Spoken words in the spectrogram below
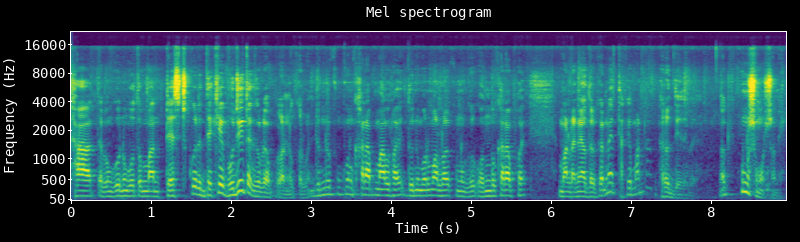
স্বাদ এবং গুণগত মান টেস্ট করে দেখে বুঝেই তাকে পেমেন্ট করবেন। যদি এরকম কোনো খারাপ মাল হয় দুই নম্বর মাল হয়, কোনো গন্ধ খারাপ হয়, মালটা নেওয়ার দরকার নেই, তাকে মালটা ফেরত দিয়ে দেবেন। ওকে কোনো সমস্যা নেই।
